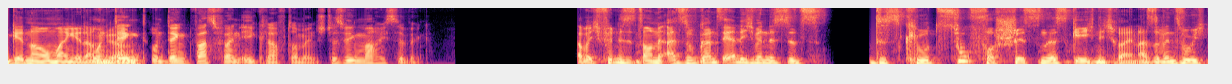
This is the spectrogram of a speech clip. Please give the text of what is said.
genau mein Gedanke. und denkt, und denkt, was für ein ekelhafter Mensch. Deswegen mache ich sie weg. Aber ich finde es jetzt auch nicht, also ganz ehrlich, wenn es jetzt das Klo zu verschissen ist, gehe ich nicht rein. Also wenn es wirklich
